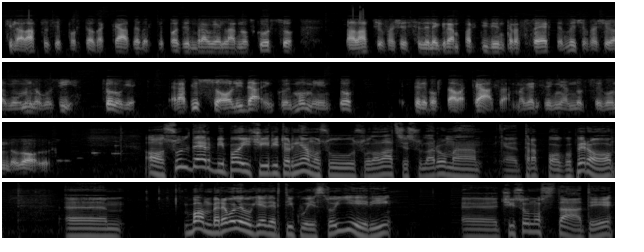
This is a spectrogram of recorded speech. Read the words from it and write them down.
che la Lazio si è portata a casa perché poi sembrava che l'anno scorso la Lazio facesse delle gran partite in trasferta, invece faceva più o meno così, solo che era più solida in quel momento e se le portava a casa, magari segnando il secondo gol. Oh, sul derby poi ci ritorniamo su, sulla Lazio e sulla Roma eh, tra poco, però ehm, Bomber, volevo chiederti questo, ieri eh, ci sono state,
